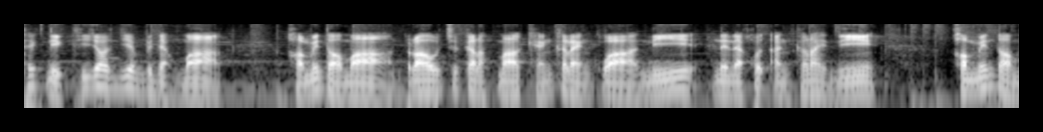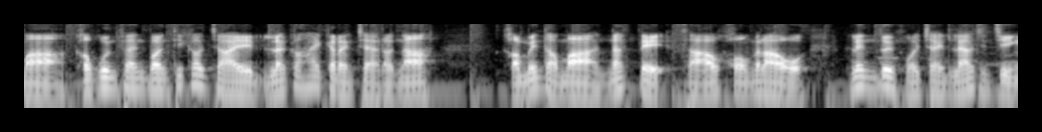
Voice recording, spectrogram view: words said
เทคนิคที่ยอดเยี่ยมเป็นอย่างมาก คอมเมนต์ต่อมาเราจะกลับมาแข็งแกร่งกว่านี้ในอนาคตอันใกล้นี้คอมเมนต์ต่อมาขอบคุณแฟนบอลที่เข้าใจและก็ให้กำลังใจเรานะคอมเมนต์ต่อมานักเตะสาวของเราเล่นด้วยหัวใจแล้วจริง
